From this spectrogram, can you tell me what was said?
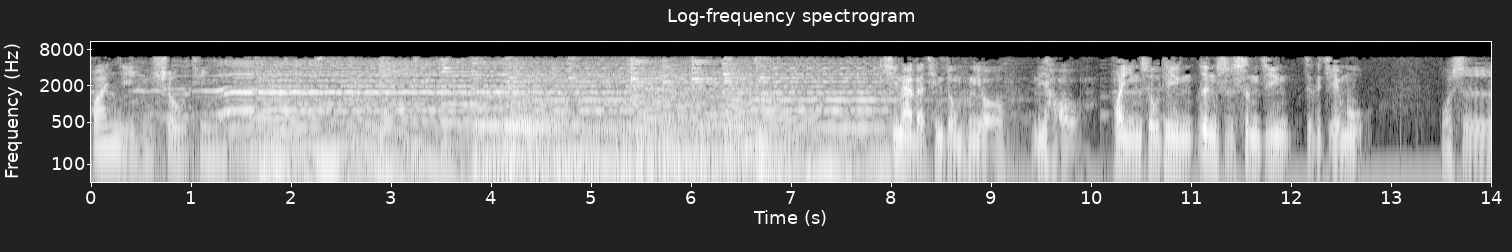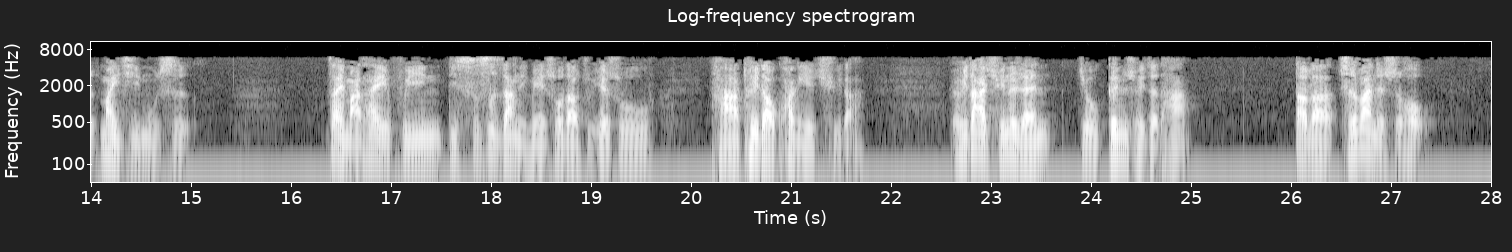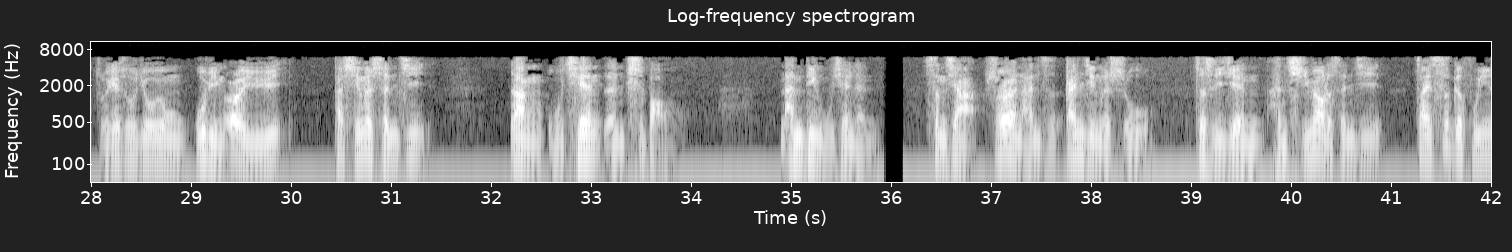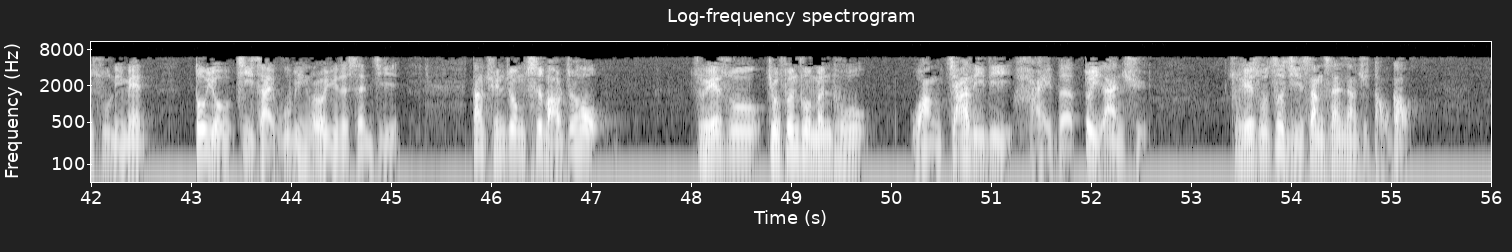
欢迎收听。亲爱的听众朋友，你好，欢迎收听认识圣经这个节目，我是麦基牧师。在马太福音第十四章里面说到，主耶稣他退到旷野去了。有一大群的人就跟随着他。到了吃饭的时候，主耶稣就用五饼二鱼，他行了神迹，让五千人吃饱，男丁五千人，剩下十二男子干净的食物。这是一件很奇妙的神迹，在四个福音书里面都有记载五饼二鱼的神迹。当群众吃饱之后，主耶稣就吩咐门徒。往加利利海的对岸去，主耶稣自己上山上去祷告。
